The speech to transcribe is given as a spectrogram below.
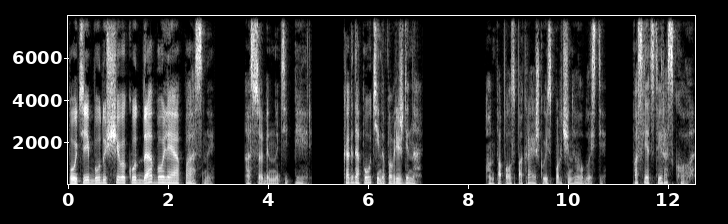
Пути будущего куда более опасны, особенно теперь, когда паутина повреждена. Он пополз по краешку испорченной области, последствий раскола,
